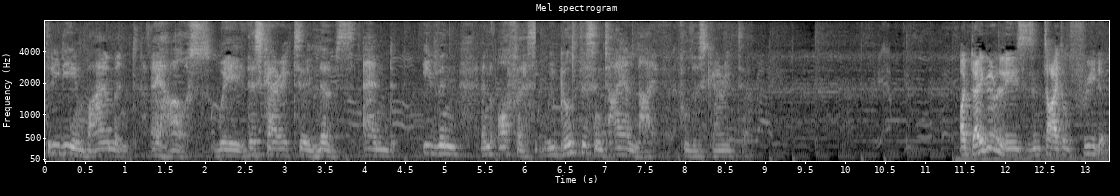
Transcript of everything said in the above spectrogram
3d environment a house where this character lives and even an office. We built this entire life for this character. Our debut release is entitled freedom.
